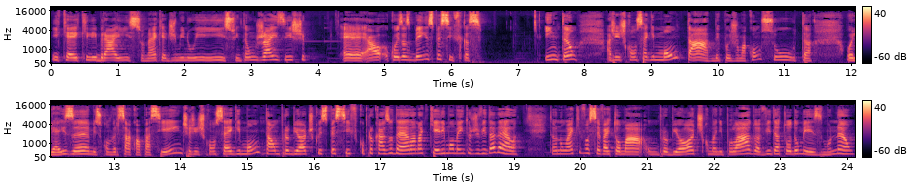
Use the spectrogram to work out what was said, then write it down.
e quer equilibrar isso, né? Quer diminuir isso. Então já existe é, coisas bem específicas. Então, a gente consegue montar, depois de uma consulta, olhar exames, conversar com a paciente, a gente consegue montar um probiótico específico para o caso dela naquele momento de vida dela. Então, não é que você vai tomar um probiótico manipulado a vida toda o mesmo, não.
